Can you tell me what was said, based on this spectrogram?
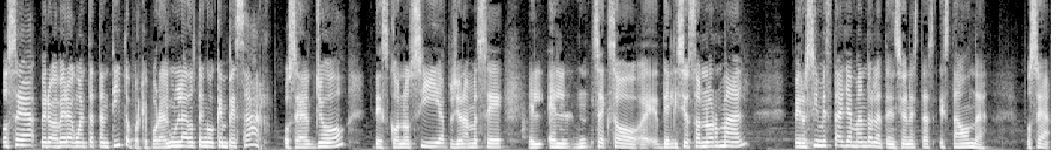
O sea, pero a ver, aguanta tantito, porque por algún lado tengo que empezar. O sea, yo desconocía, pues yo nada más sé el, el sexo eh, delicioso normal, pero sí me está llamando la atención esta, esta onda. O sea,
